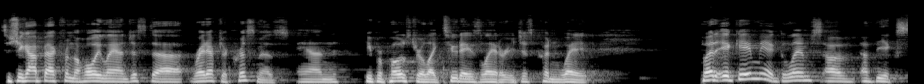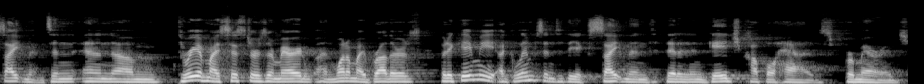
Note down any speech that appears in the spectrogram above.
so she got back from the holy land just uh, right after christmas and he proposed to her like two days later he just couldn't wait but it gave me a glimpse of, of the excitement and, and um, three of my sisters are married and one of my brothers but it gave me a glimpse into the excitement that an engaged couple has for marriage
